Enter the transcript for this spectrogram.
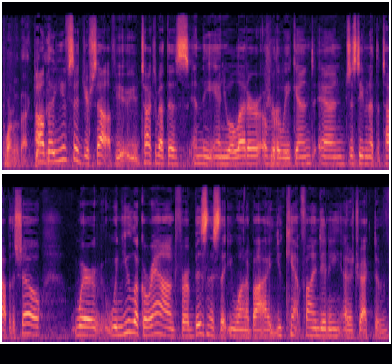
form of activity. Although you've said yourself, you, you talked about this in the annual letter over sure. the weekend and just even at the top of the show, where when you look around for a business that you want to buy, you can't find any at attractive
